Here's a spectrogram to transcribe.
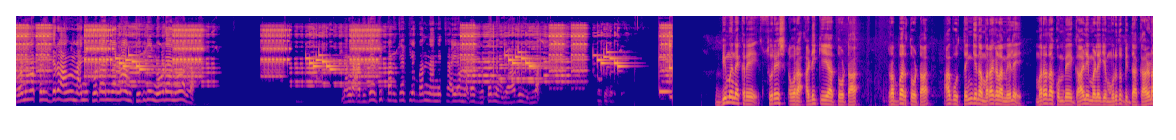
ಗಂಡು ಮಕ್ಕಳು ಇದ್ರೆ ಅವನು ಮನೆ ಕೊಡೋನು ಅಲ್ಲ ಅವ್ನು ತಿರುಗಿ ನೋಡೋನು ಅಲ್ಲ. ನಂಗೆ ಅದು ಜಾತಿ ಪರಜಾತಿಗೆ ಬಂದು ನನಗೆ ಸಹಾಯ ಮಾಡೋದು ಬಿಟ್ಟರೆ ನಂಗೆ ಯಾರೂ ಇಲ್ಲ. ಭೀಮನೆಕೆರೆ ಸುರೇಶ್ ಅವರ ಅಡಿಕೆಯ ತೋಟ ರಬ್ಬರ್ ತೋಟ ಹಾಗೂ ತೆಂಗಿನ ಮರಗಳ ಮೇಲೆ ಮರದ ಕೊಂಬೆ ಗಾಳಿ ಮಳೆಗೆ ಮುರಿದು ಬಿದ್ದ ಕಾರಣ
